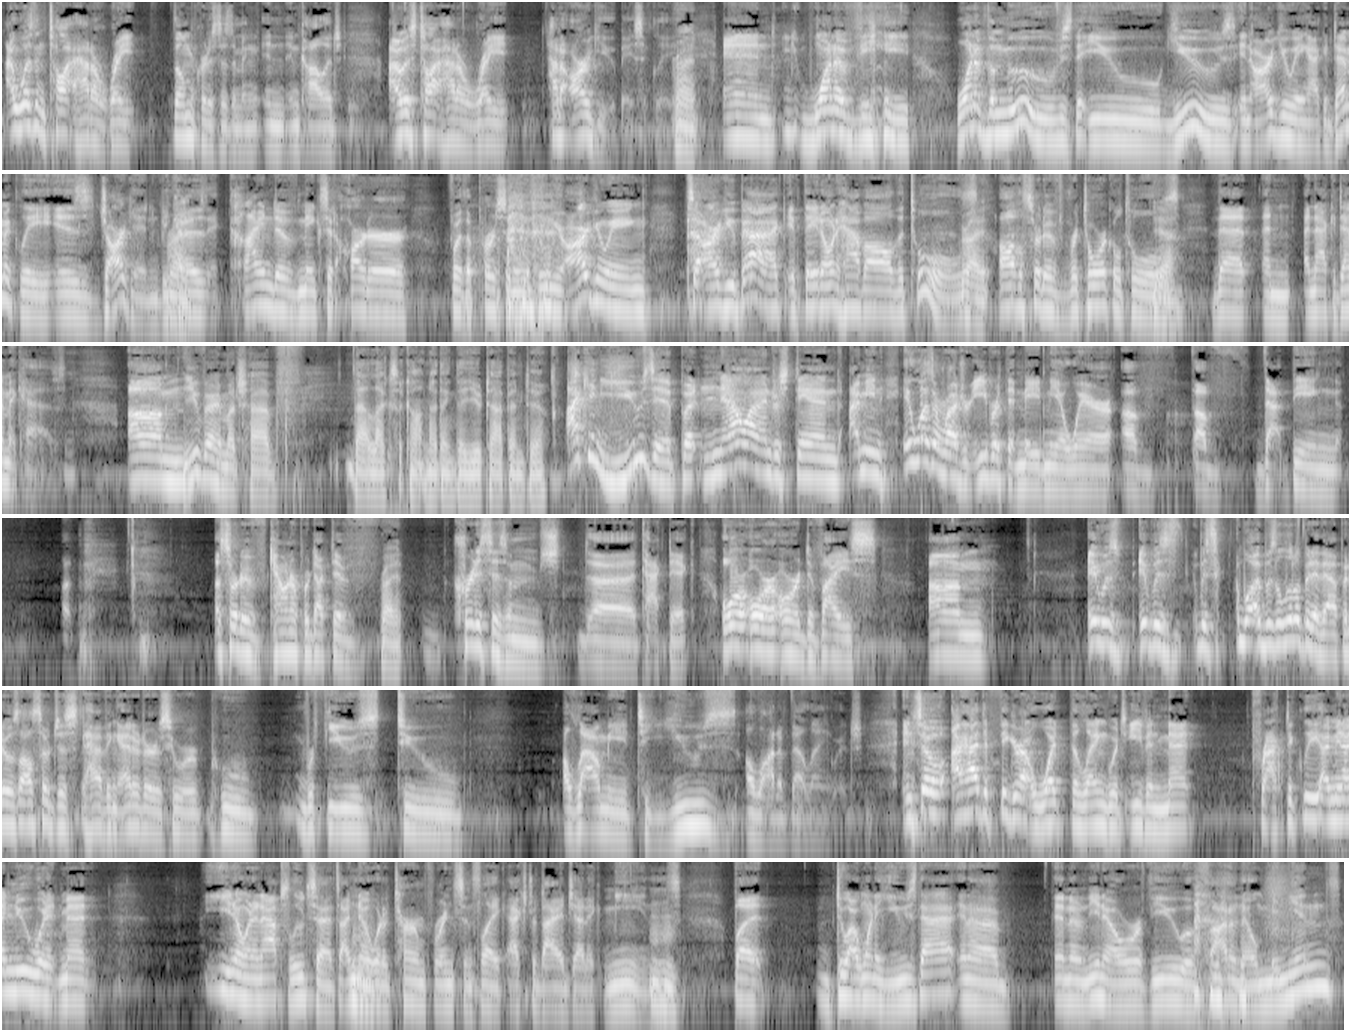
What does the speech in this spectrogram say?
I wasn't taught how to write film criticism in, in, in college. I was taught how to write how to argue, basically. Right. And one of the one of the moves that you use in arguing academically is jargon because it kind of makes it harder for the person with whom you're arguing to argue back if they don't have all the tools, Right. all the sort of rhetorical tools Yeah. that an an academic has. Um, you very much have that lexicon. I think that you tap into. I can use it, but now I understand. I mean, it wasn't Roger Ebert that made me aware of of that being a, a sort of counterproductive Right. criticism uh, tactic or or or device. Um, it was it was it was well, it was a little bit of that, but it was also just having editors who were who refused to allow me to use a lot of that language. And so I had to figure out what the language even meant practically. I mean, I knew what it meant, you know, in an absolute sense. I know mm-hmm. what a term, for instance, like extra diegetic means. But do I want to use that in a in a you know review of I don't know minions?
